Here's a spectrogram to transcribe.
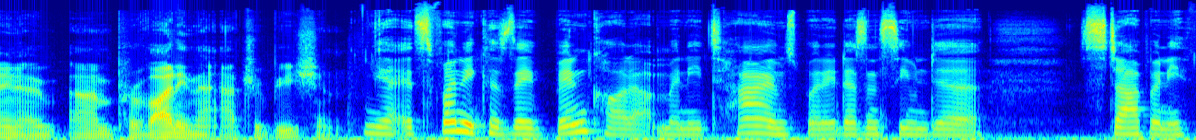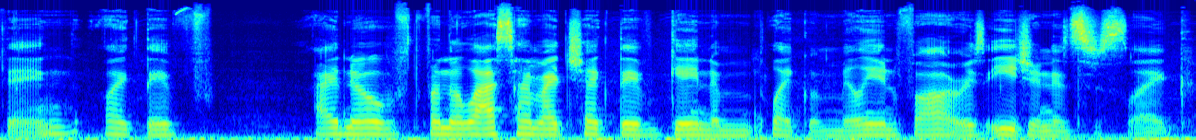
you know, um, providing that attribution. Yeah, it's funny because they've been called out many times, but it doesn't seem to stop anything. Like they've, I know from the last time I checked, they've gained a, like a million followers each, and it's just like,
